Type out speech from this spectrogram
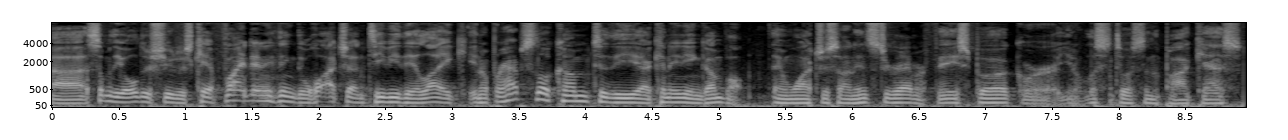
uh, some of the older shooters can't find anything to watch on TV they like, you know, perhaps they'll come to the uh, Canadian Gun Vault and watch us on Instagram or Facebook, or you know, listen to us in the podcast.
